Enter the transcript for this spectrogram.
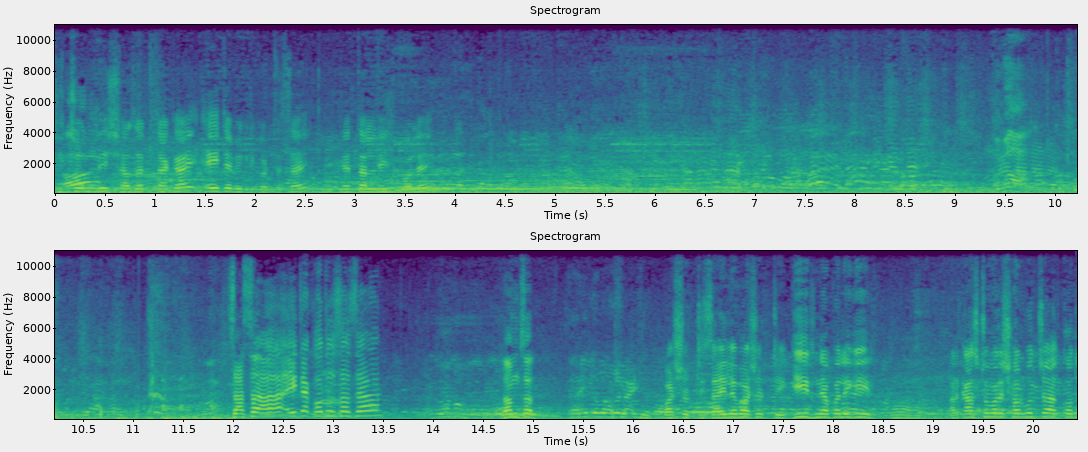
ছেচল্লিশ হাজার টাকায় এইটা বিক্রি করতে চাই। তেতাল্লিশ বলে। চাচা, এটা কত চাচা? রামচান বাষট্টি, চাইলে বাষট্টি। গির, নেপালি গির। আর কাস্টমারের সর্বোচ্চ কত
